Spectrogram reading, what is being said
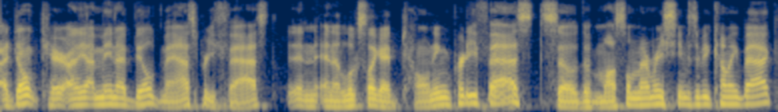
I don't care. I, I mean, I build mass pretty fast, and, and it looks like I'm toning pretty fast. So the muscle memory seems to be coming back.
